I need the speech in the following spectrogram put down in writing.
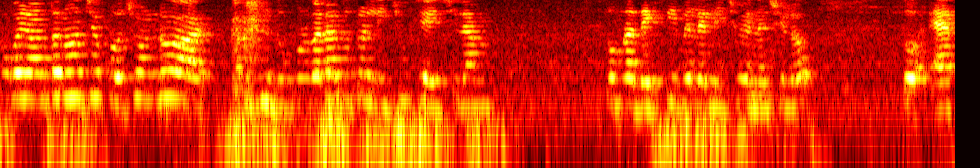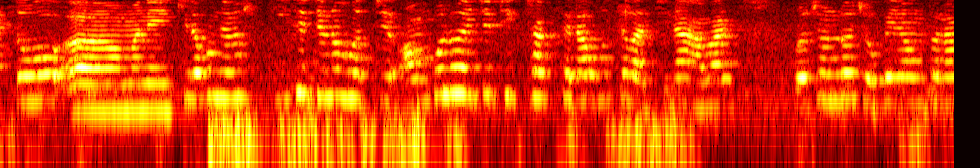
চোখে যন্ত্রণা হচ্ছে প্রচণ্ড। আর দুপুরবেলা দুটো লিচু খেয়েছিলাম। তোমরা দেখতেই পেলে লিচু এনেছিল। তো এত মানে কীরকম যেন কিসের জন্য হচ্ছে, অম্বল হয়েছে ঠিকঠাক সেটাও বুঝতে পারছি না। আবার প্রচণ্ড চোখে যন্ত্রণা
